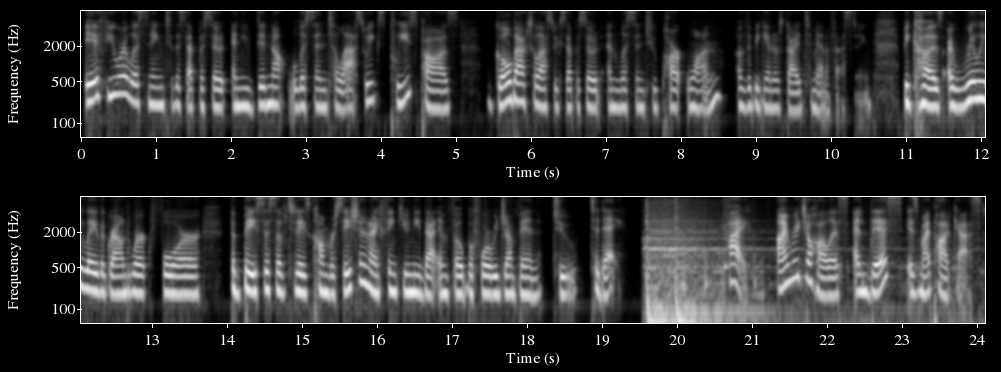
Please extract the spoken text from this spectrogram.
if you are listening to this episode and you did not listen to last week's, please pause, go back to last week's episode and listen to part one of the beginner's guide to manifesting because I really lay the groundwork for the basis of today's conversation. And I think you need that info before we jump in to today. Hi, I'm Rachel Hollis, and this is my podcast.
